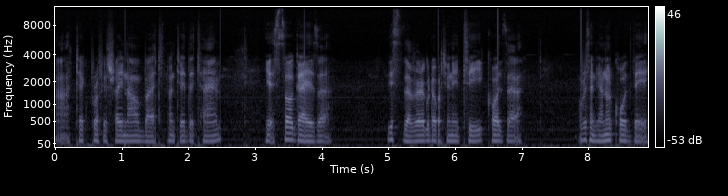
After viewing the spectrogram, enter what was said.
uh, take profits right now but not yet the time. Yes so guys uh, this is a very good opportunity because uh, I not called the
